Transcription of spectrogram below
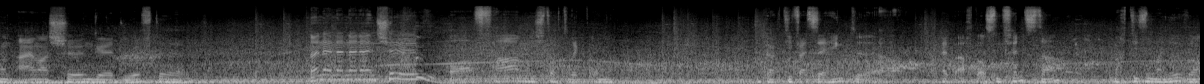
Und einmal schön gedriftet. Nein, nein, nein, nein, nein, chill. Oh, fahr mich doch direkt um. Aktiv, also der hängt äh, halb acht aus dem Fenster, macht diese Manöver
